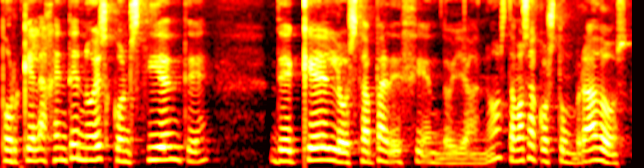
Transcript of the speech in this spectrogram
porque la gente no es consciente de que lo está padeciendo ya. ¿no? Estamos acostumbrados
